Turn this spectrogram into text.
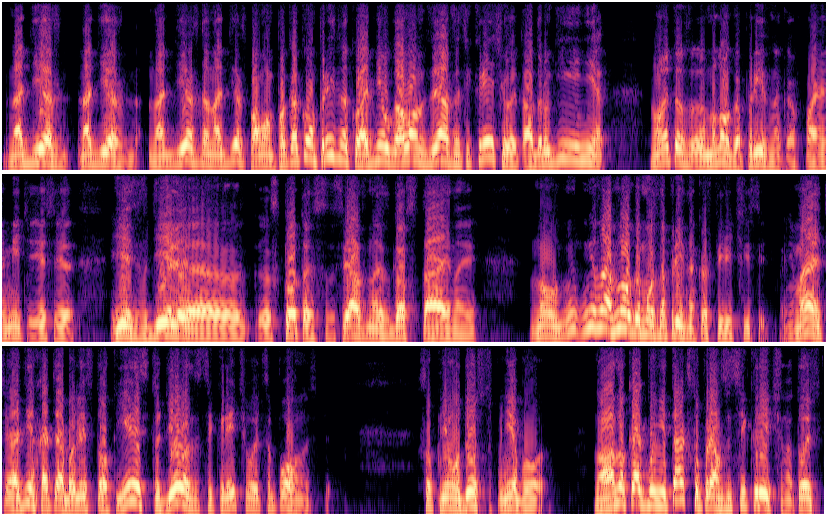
Надежда, Надежда, Надежда, Надежда, по-моему, по какому признаку одни уголовно взят засекречивают, а другие нет? Ну, это много признаков, поймите, если есть в деле э, что-то связанное с гостайной, ну, не знаю, много можно признаков перечислить, понимаете? Один хотя бы листок есть, то дело засекречивается полностью, чтобы к нему доступа не было. Но оно как бы не так, что прям засекречено. То есть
